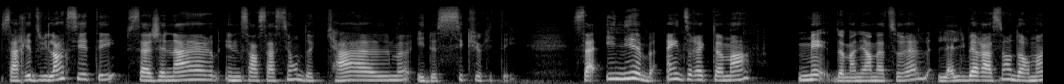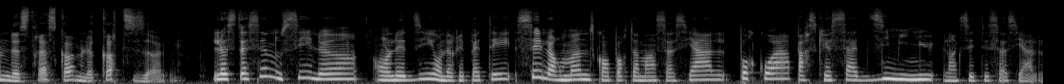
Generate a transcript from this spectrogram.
ça réduit l'anxiété, ça génère une sensation de calme et de sécurité. Ça inhibe indirectement, mais de manière naturelle, la libération d'hormones de stress comme le cortisol. L'ocytocine aussi, là, on le dit, on l'a répété, c'est l'hormone du comportement social. Pourquoi? Parce que ça diminue l'anxiété sociale.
